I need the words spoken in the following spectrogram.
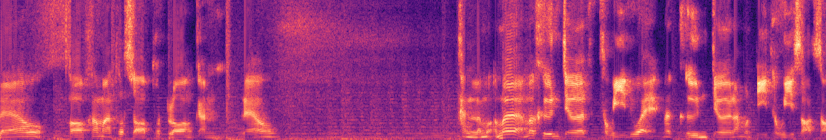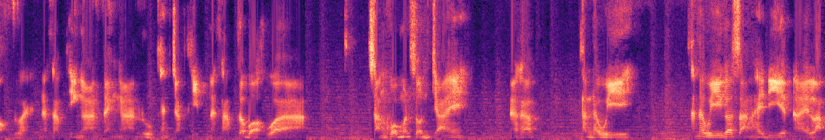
แล้วพอเข้ามาทดสอบทดลองกันแล้ว ท่านละเมื่อเมื่อคืนเจอทวีด้วย เมื่อคืนเจอรัฐมนตรีทวีสอดส่องด้วยนะครับ ที่งานแต่งงานลูกท่านจักรทิพย์นะครับ ก็บอกว่าสังคมมันสนใจนะครับ ท่านทวีท่านทวีก็สั่งให้ดีเอสไอรับ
